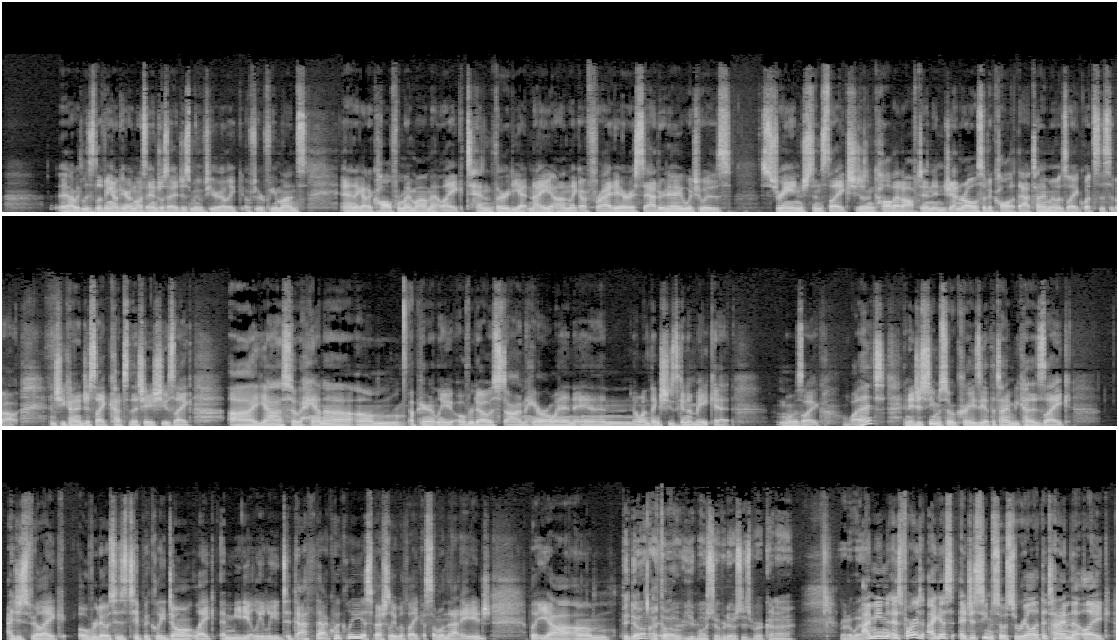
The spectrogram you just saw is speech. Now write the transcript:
I was living out here in Los Angeles. I had just moved here like after a few months, and I got a call from my mom at like ten thirty at night on like a Friday or a Saturday, which was strange since like she doesn't call that often in general. So to call at that time, I was like, "What's this about?" And she kind of just like cut to the chase. She was like, uh, "Yeah, so Hannah um, apparently overdosed on heroin, and no one thinks she's gonna make it." And I was like, "What?" And it just seemed so crazy at the time because like. I just feel like overdoses typically don't like immediately lead to death that quickly, especially with like someone that age. But yeah, um, They don't. I thought you, most overdoses were kind of right away. I mean, as far as I guess, it just seems so surreal at the time that like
